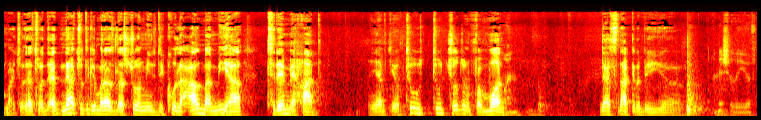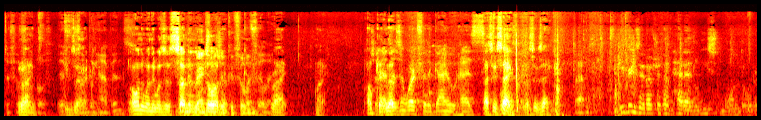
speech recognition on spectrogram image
Right. So that's what that, that's what the Gemara's lashon means. Dikula alma miha trem mehad. You have you know, two two children from one. One. That's not going to be uh, Initially, you have to fulfill right. both. If exactly. something happens, Only when there was a son Then and a daughter. could fill in. fill it. Right. Right. So Okay. that that- doesn't work for the guy who has. that's exactly. That's exactly. Right. He brings it up, Shafat had at least one daughter.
